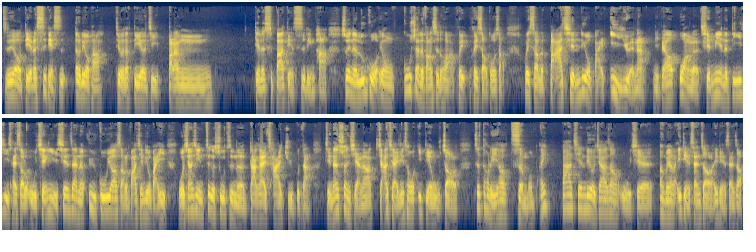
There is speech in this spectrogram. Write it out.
只有跌了四点四二六趴，结果到第二季，巴啷。跌了十八点四零趴，所以呢，如果用估算的方式的话，会会少多少？会少了八千六百亿元呐、啊！你不要忘了，前面的第一季才少了五千亿，现在呢，预估又要少了八千六百亿。我相信这个数字呢，大概差距不大。简单算起来呢，加起来已经超过一点五兆了。这到底要怎么？哎，八千六加上五千，哦，没有了，一点三兆了，一点三兆，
